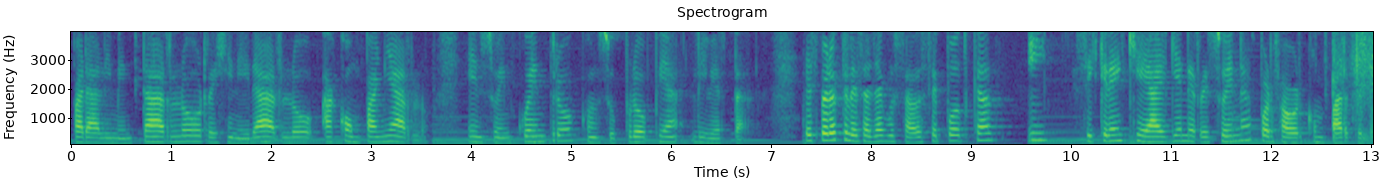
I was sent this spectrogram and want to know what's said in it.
para alimentarlo, regenerarlo, acompañarlo en su encuentro con su propia libertad. Espero que les haya gustado este podcast y si creen que a alguien le resuena, por favor compártelo.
